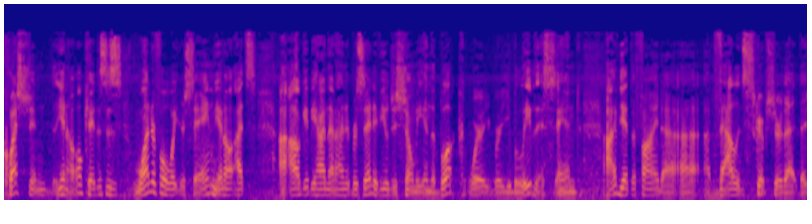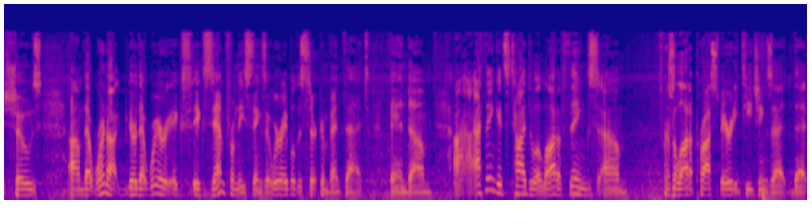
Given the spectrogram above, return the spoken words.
question. You know, okay, this is wonderful what you're saying. You know, I'll get behind that 100 percent if you'll just show me in the book where where you believe this. And I've yet to find a, a, a valid scripture that that shows um, that we're not or that we're ex- exempt from these things. That we're able to circumvent that. And um, I, I think it's tied to a lot of things. Um, there's a lot of prosperity teachings that that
